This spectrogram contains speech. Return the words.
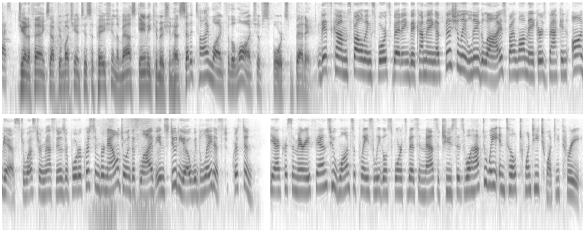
guys. Jana, thanks. After much anticipation, the Mass Gaming Commission has set a timeline for the launch of sports betting. This comes following sports betting becoming officially legalized by lawmakers back in August. Western Mass News reporter Kristen Burnell joins us live in studio with the latest. Kristen. Yeah, Chris and Mary, fans who want to place legal sports bets in Massachusetts will have to wait until 2023.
